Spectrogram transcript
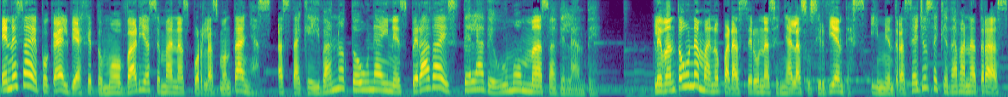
En esa época el viaje tomó varias semanas por las montañas, hasta que Iván notó una inesperada estela de humo más adelante. Levantó una mano para hacer una señal a sus sirvientes y mientras ellos se quedaban atrás,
